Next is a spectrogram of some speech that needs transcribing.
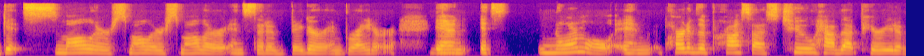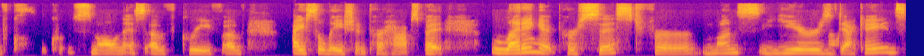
get smaller, smaller, smaller instead of bigger and brighter. Yeah. And it's normal and part of the process to have that period of smallness, of grief, of isolation, perhaps. But letting it persist for months, years, decades,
